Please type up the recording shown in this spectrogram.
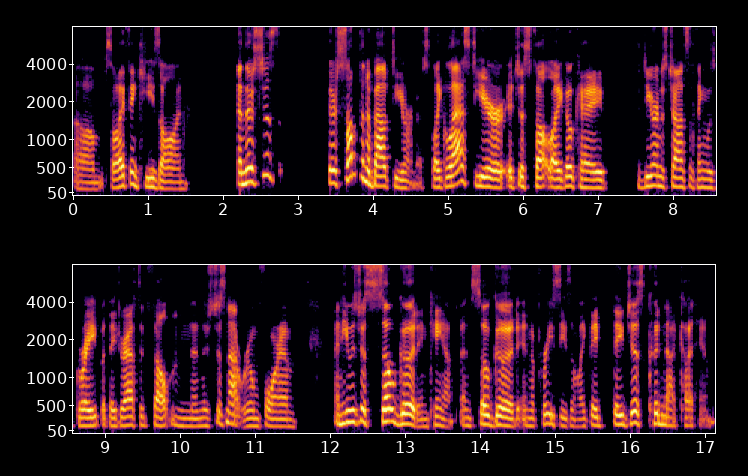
um, so I think he's on. And there's just there's something about D'Ernest. Like last year, it just felt like okay, the D'Ernest Johnson thing was great, but they drafted Felton, and there's just not room for him and he was just so good in camp and so good in the preseason. Like they they just could not cut him.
